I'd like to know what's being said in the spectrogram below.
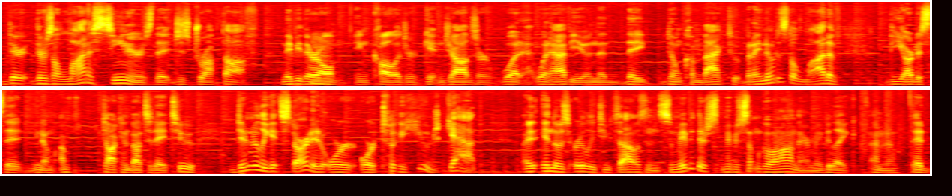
there there's a lot of sceners that just dropped off. Maybe they're all hmm. in college or getting jobs or what what have you, and then they don't come back to it. But I noticed a lot of the artists that you know I'm talking about today too didn't really get started or or took a huge gap in, in those early 2000s. So maybe there's maybe something going on there. Maybe like I don't know, they had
